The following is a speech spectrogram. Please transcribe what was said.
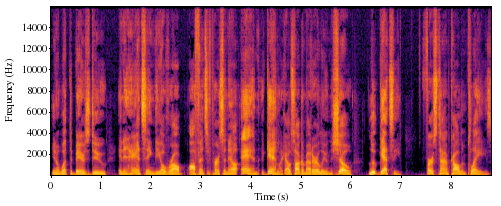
you know what the Bears do in enhancing the overall offensive personnel. And again, like I was talking about earlier in the show, Luke Getsy, first time calling plays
